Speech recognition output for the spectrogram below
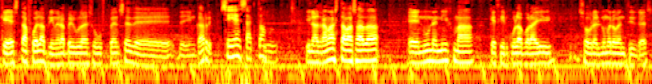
Que esta fue la primera película de suspense de, de Jim Carrey. Sí, exacto. Y la trama está basada en un enigma que circula por ahí sobre el número 23,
